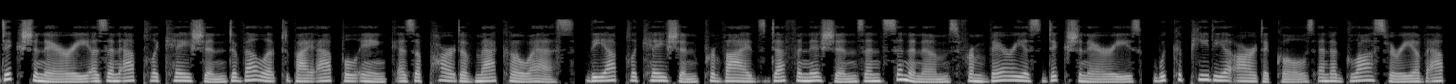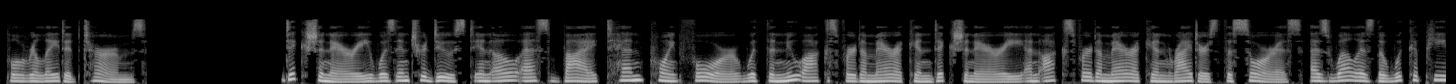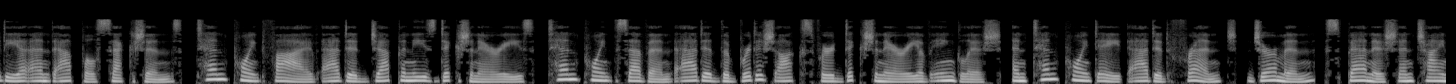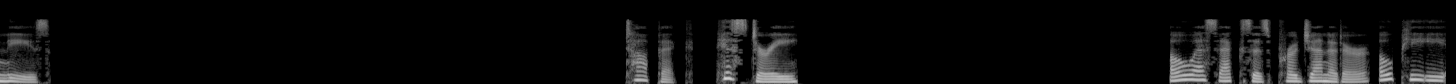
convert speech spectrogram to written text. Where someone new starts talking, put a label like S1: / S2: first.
S1: Dictionary is an application developed by Apple Inc. as a part of macOS. The application provides definitions and synonyms from various dictionaries, Wikipedia articles, and a glossary of Apple related terms. Dictionary was introduced in OS BY 10.4 with the new Oxford American Dictionary and Oxford American Writers Thesaurus as well as the Wikipedia and Apple sections. 10.5 added Japanese dictionaries, 10.7 added the British Oxford Dictionary of English, and 10.8 added French, German, Spanish and Chinese. History OS X's progenitor, OPENSTEP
